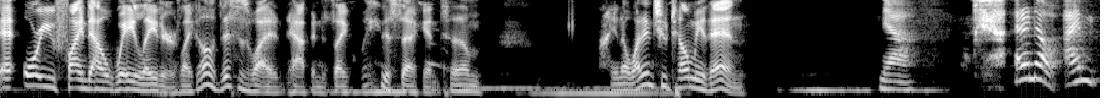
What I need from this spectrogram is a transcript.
eh, or you find out way later like oh this is why it happened it's like wait a second um you know, why didn't you tell me then? Yeah. I don't know. I'm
